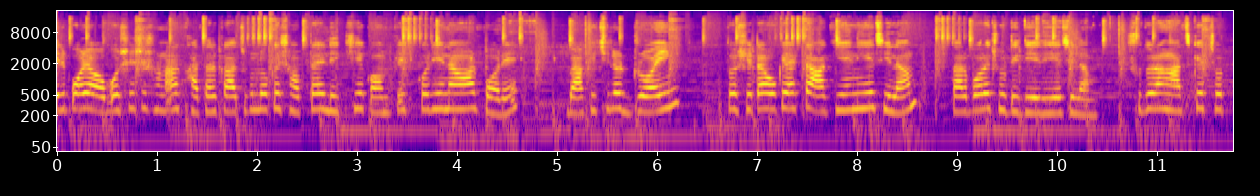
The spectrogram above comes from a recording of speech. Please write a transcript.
এরপরে অবশেষে সোনার খাতার কাজগুলোকে সবটাই লিখিয়ে কমপ্লিট করিয়ে নেওয়ার পরে বাকি ছিল ড্রয়িং তো সেটা ওকে একটা আঁকিয়ে নিয়েছিলাম। তারপরে ছুটি দিয়ে দিয়েছিলাম। সুতরাং আজকের ছোট্ট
